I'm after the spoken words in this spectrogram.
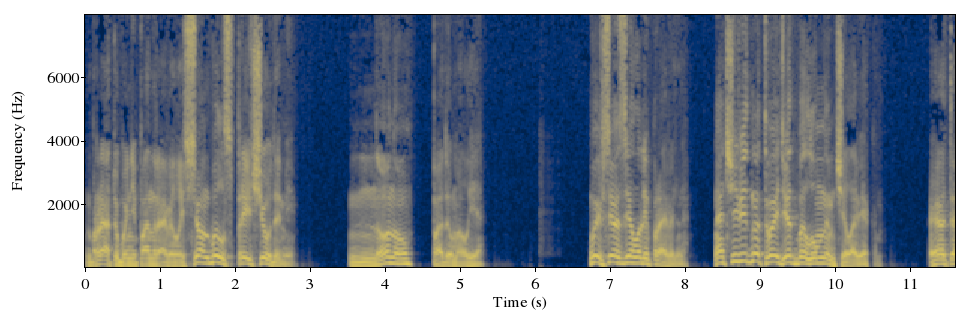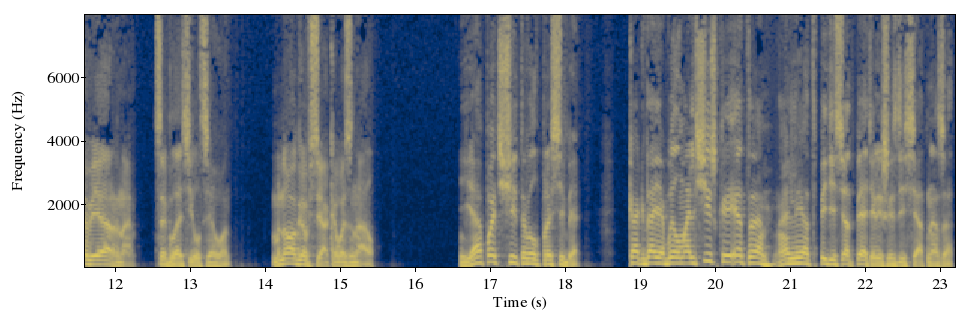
Брату бы не понравилось, он был с причудами. «Ну-ну», — подумал я. «Вы все сделали правильно. Очевидно, твой дед был умным человеком». «Это верно», — согласился он. «Много всякого знал». Я подсчитывал про себя. Когда я был мальчишкой, это лет 55 или 60 назад.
